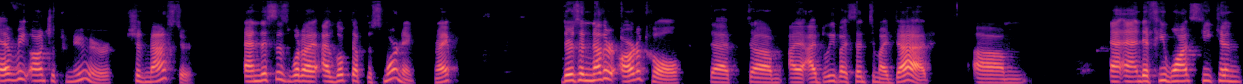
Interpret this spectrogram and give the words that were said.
every entrepreneur should master. And this is what I, I looked up this morning, right? There's another article that um, I, I, believe I sent to my dad. Um, and, if he wants, he can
